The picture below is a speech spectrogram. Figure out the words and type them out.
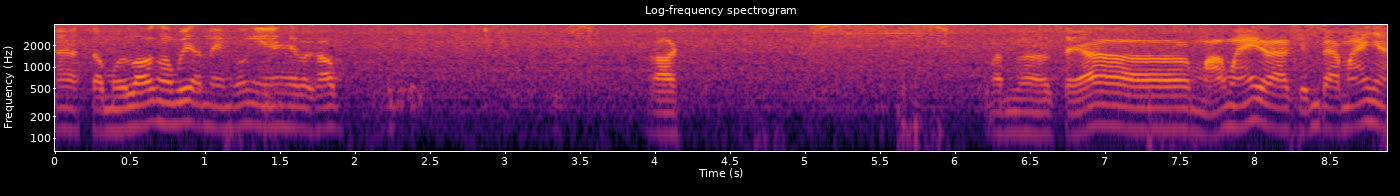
Ha, trời mưa lớn không biết anh em có nghe hay là không? Rồi mình sẽ mở máy ra kiểm tra máy nha.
